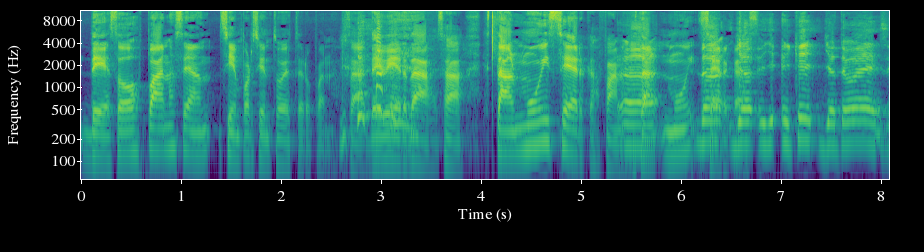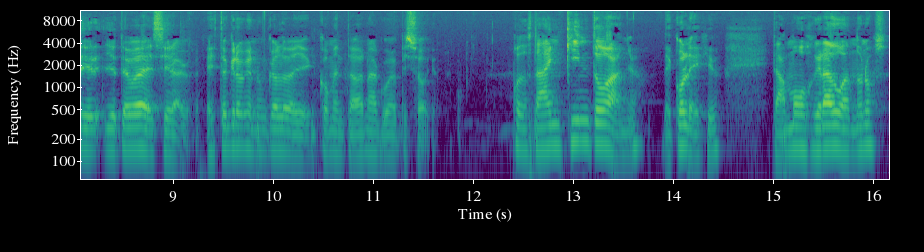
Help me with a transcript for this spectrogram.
de esos panas sean 100% heteropanos. O sea, de verdad. O sea, están muy cerca, panas. Ah, Están muy no, cerca. es que yo te voy a decir, yo te voy a decir algo. Esto creo que nunca lo he comentado en algún episodio. Cuando estaba en quinto año de colegio, estábamos graduándonos.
